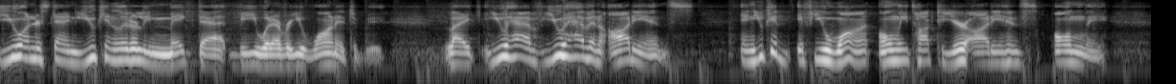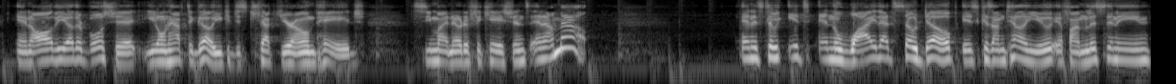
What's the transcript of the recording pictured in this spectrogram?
you understand you can literally make that be whatever you want it to be. Like you have you have an audience and you could if you want only talk to your audience only. And all the other bullshit, you don't have to go. You could just check your own page, see my notifications and I'm out. And it's the it's and the why that's so dope is because I'm telling you, if I'm listening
